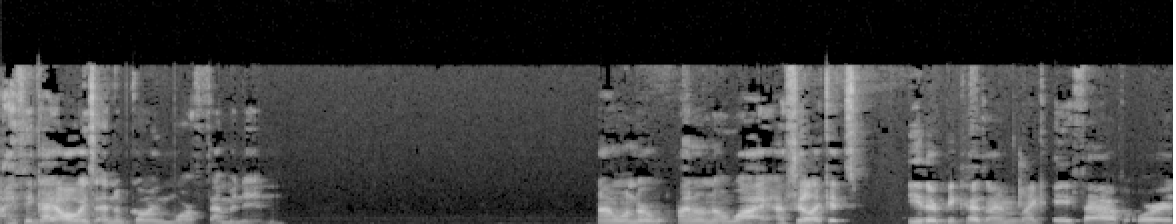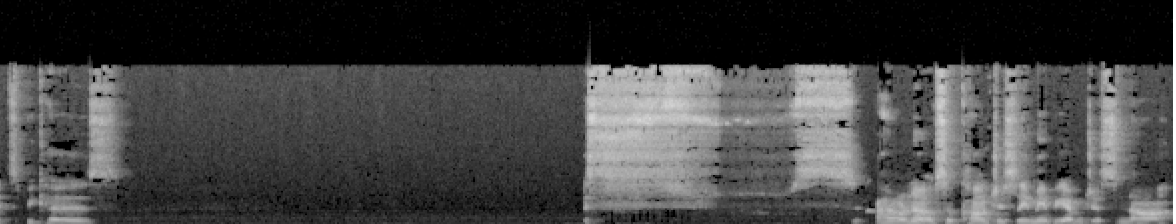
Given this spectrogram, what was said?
I think I always end up going more feminine. I wonder, I don't know why. I feel like it's either because I'm like AFAB or it's because I don't know, subconsciously maybe I'm just not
